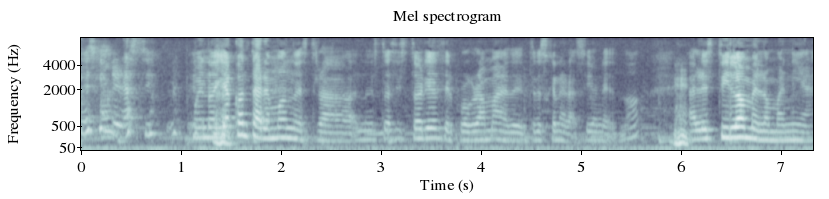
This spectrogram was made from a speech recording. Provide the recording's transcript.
tres generaciones Bueno, ya contaremos nuestra, nuestras historias del programa de tres generaciones, ¿no? Al estilo Melomanía.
